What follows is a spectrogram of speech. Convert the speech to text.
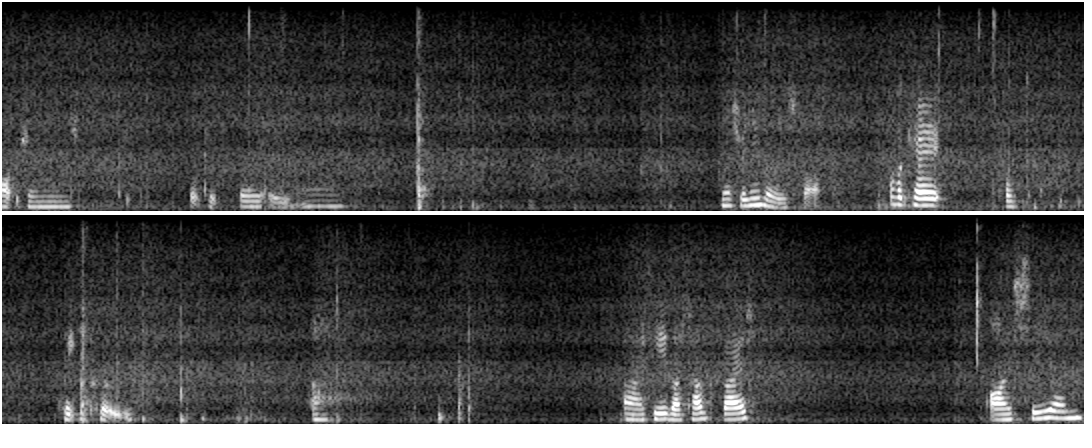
Options. Okay, so Yes, we need to this fast. Okay, quick crew. Oh. I see you guys have guys. I see um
